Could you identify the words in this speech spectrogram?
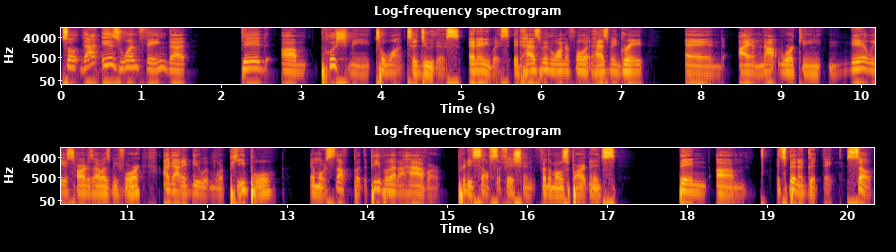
So that is one thing that did um, push me to want to do this. And, anyways, it has been wonderful. It has been great. And I am not working nearly as hard as I was before. I got to deal with more people and more stuff, but the people that I have are pretty self sufficient for the most part. And it's been um, it's been a good thing. So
